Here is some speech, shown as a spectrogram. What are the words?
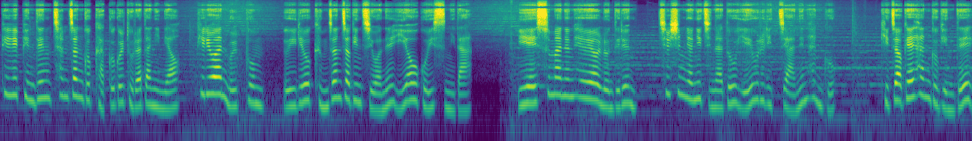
필리핀 등 참전국 각국을 돌아다니며 필요한 물품, 의료, 금전적인 지원을 이어오고 있습니다. 이에 수많은 해외 언론들은 70년이 지나도 예우를 잊지 않은 한국, 기적의 한국인들,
